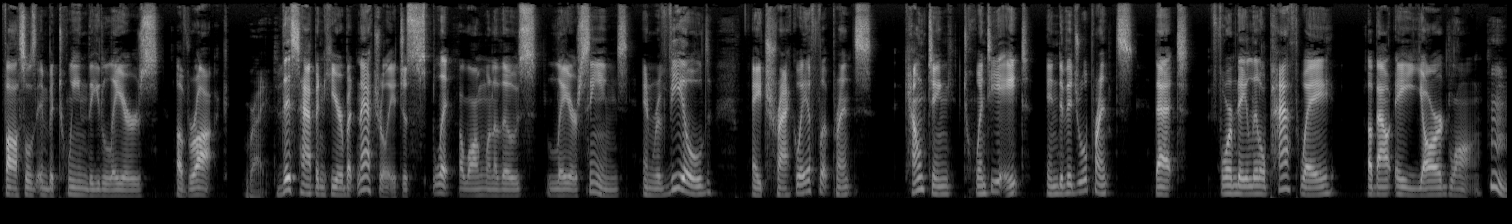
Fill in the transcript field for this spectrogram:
fossils in between the layers of rock. Right. This happened here, but naturally, it just split along one of those layer seams and revealed a trackway of footprints, counting 28 individual prints that formed a little pathway about a yard long. Hmm.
